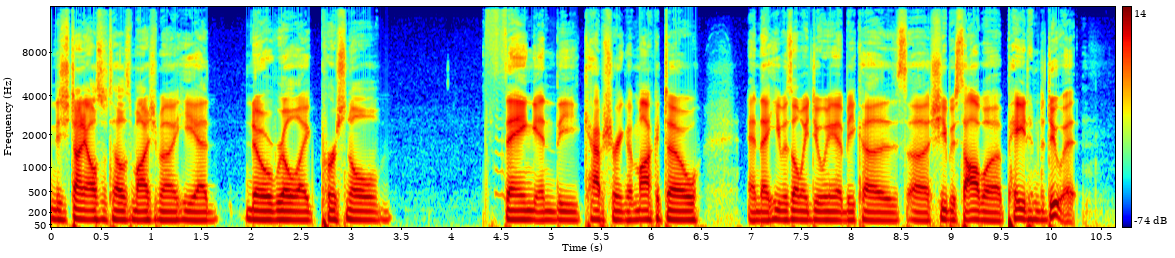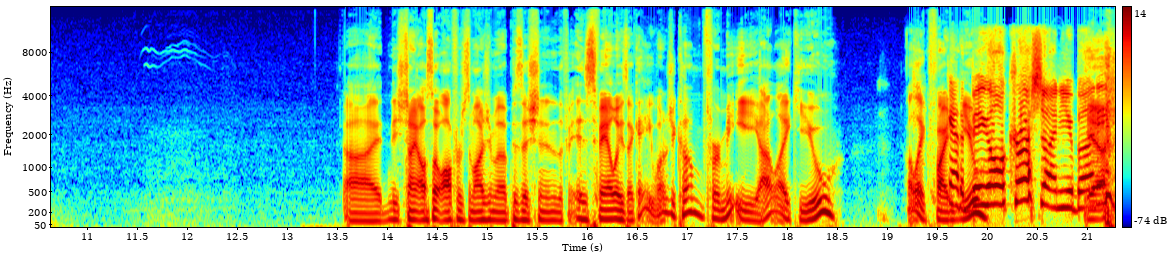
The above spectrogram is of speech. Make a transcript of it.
Nishitani also tells Majima he had no real like personal thing in the capturing of Makoto, and that he was only doing it because uh, Shibusawa paid him to do it. Uh, Nishitani also offers Majima a position in the, his family. He's like, "Hey, why don't you come for me? I like you. I like fighting you. Got a you." big old crush on you, buddy. Yeah.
